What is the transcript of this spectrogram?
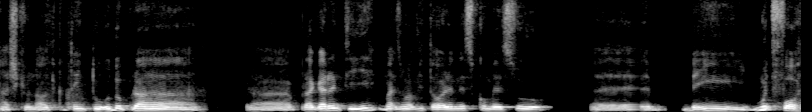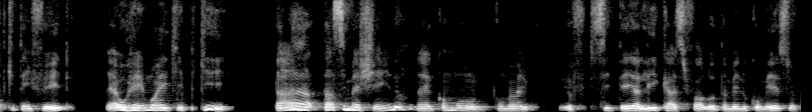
Acho que o Náutico tem tudo para garantir mais uma vitória nesse começo é, bem muito forte que tem feito. É, o Remo é uma equipe que tá, tá se mexendo, né? como, como eu citei ali, Cássio falou também no começo,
